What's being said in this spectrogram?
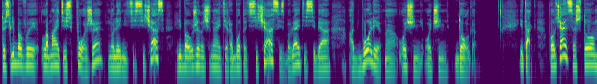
То есть либо вы ломаетесь позже, но ленитесь сейчас, либо уже начинаете работать сейчас, избавляете себя от боли на очень-очень долго. Итак, получается, что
